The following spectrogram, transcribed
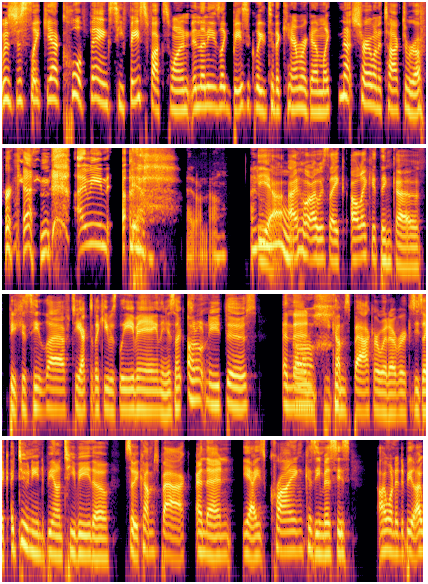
was just like, yeah, cool, thanks. He face fucks one. And then he's like basically to the camera again, like, not sure I want to talk to her ever again. I mean, uh, I don't know. I don't Yeah, know. I ho- I was like, all I could think of because he left, he acted like he was leaving, and then he's like, I don't need this, and then Ugh. he comes back or whatever because he's like, I do need to be on TV though, so he comes back, and then yeah, he's crying because he misses. I wanted to be like,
